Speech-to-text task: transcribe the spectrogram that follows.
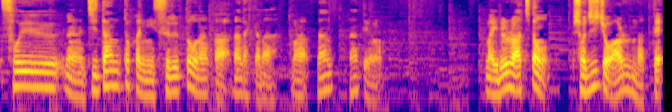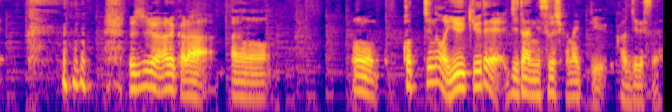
そういう、な時短とかにすると、なんか、なんだっけかな。まあ、なん、なんていうの。まあ、いろいろあっちと諸事情あるんだって。諸事情あるから、あの、うん、こっちの有給で時短にするしかないっていう感じですね。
